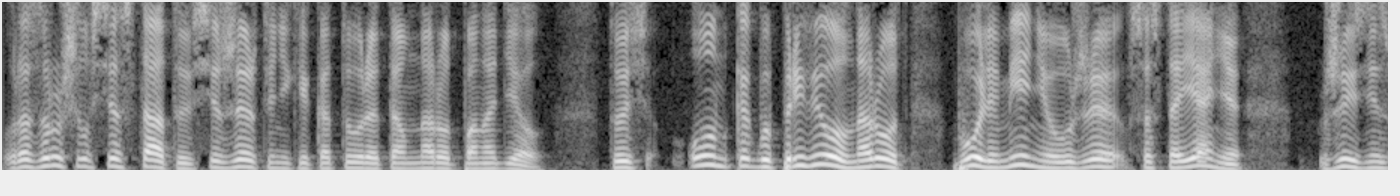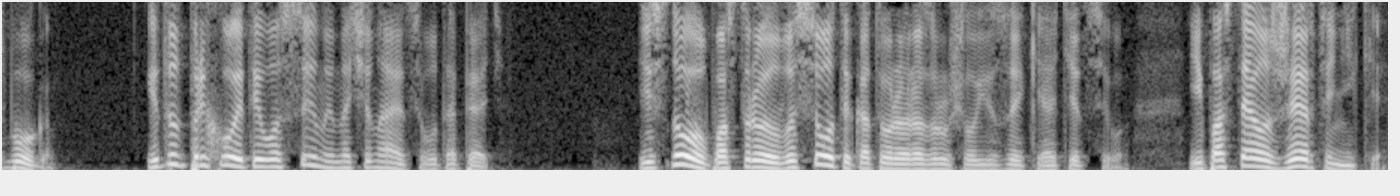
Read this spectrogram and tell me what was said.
разрушил все статуи, все жертвенники, которые там народ понаделал. То есть он как бы привел народ более-менее уже в состояние жизни с Богом. И тут приходит его сын, и начинается вот опять. И снова построил высоты, которые разрушил языки отец его, и поставил жертвенники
